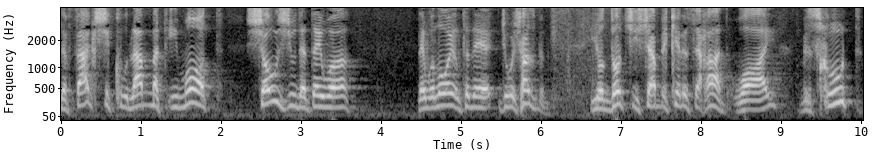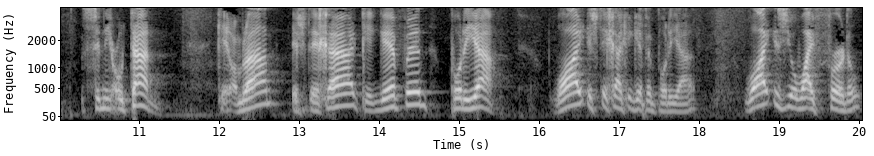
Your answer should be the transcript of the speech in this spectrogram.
The fact shikulam matimot shows you that they were they were loyal to their Jewish husbands. Yodot shisha bekeres. Why? B'schut sini'utan. Ke'omram ishtecha kegefen poriya. Why ishtecha kegefen poriya? Why is your wife fertile?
